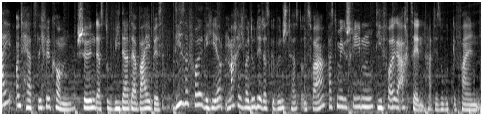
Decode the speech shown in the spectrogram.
Hi und herzlich willkommen. Schön, dass du wieder dabei bist. Diese Folge hier mache ich, weil du dir das gewünscht hast. Und zwar hast du mir geschrieben, die Folge 18 hat dir so gut gefallen.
